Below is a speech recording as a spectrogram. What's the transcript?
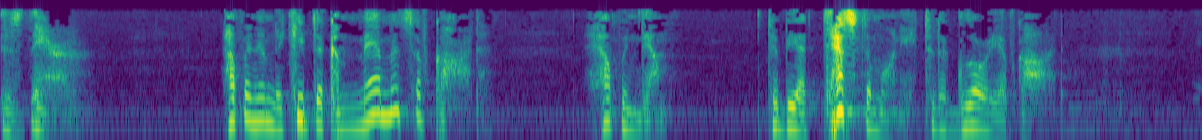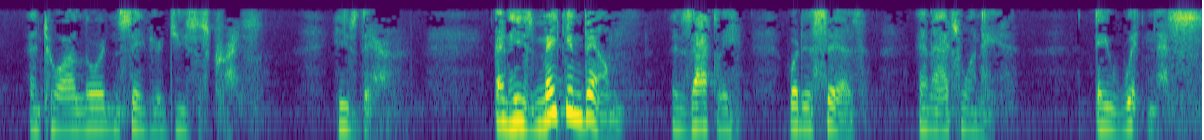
is there, helping them to keep the commandments of God, helping them to be a testimony to the glory of God and to our Lord and Savior Jesus Christ. He's there. And He's making them exactly what it says in Acts 1 8 a witness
